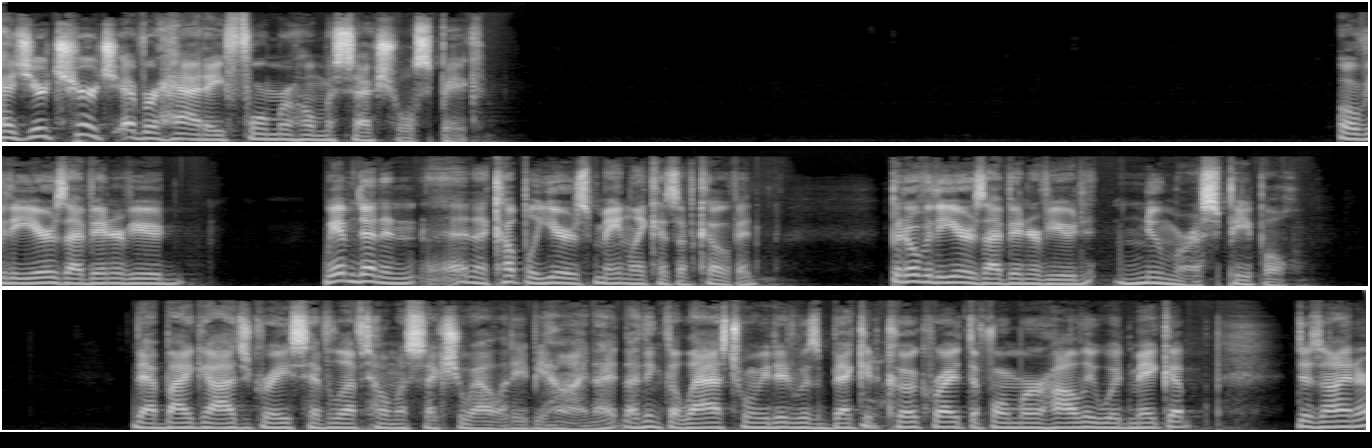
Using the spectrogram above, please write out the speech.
Has your church ever had a former homosexual speak? Over the years, I've interviewed, we haven't done it in, in a couple of years, mainly because of COVID, but over the years, I've interviewed numerous people that by God's grace have left homosexuality behind. I, I think the last one we did was Becket Cook, right? The former Hollywood makeup designer,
